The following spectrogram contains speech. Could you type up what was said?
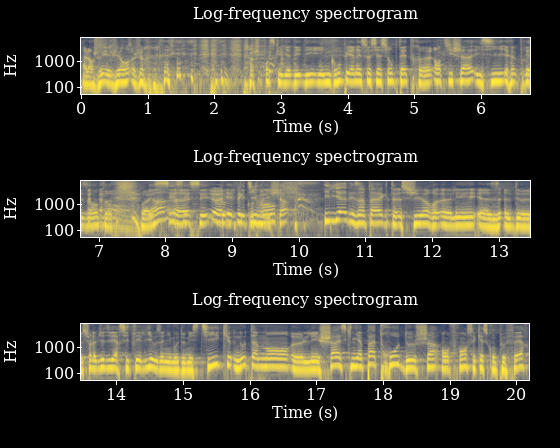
Alors je vais, je, pense qu'il y a des, une groupe et une association peut-être euh, anti-chat ici euh, présente. voilà. C'est euh, effectivement. Les chats. Il y a des impacts sur, les, sur la biodiversité liée aux animaux domestiques, notamment les chats. Est-ce qu'il n'y a pas trop de chats en France et qu'est-ce qu'on peut faire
